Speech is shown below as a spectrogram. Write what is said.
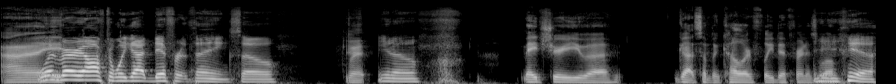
I wasn't very often we got different things, so right. you know, made sure you uh got something colorfully different as well. yeah.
